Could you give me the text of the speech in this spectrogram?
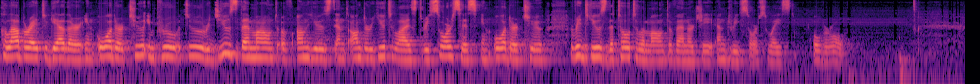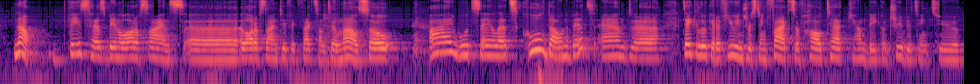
collaborate together in order to improve, to reduce the amount of unused and underutilized resources in order to reduce the total amount of energy and resource waste overall. Now, this has been a lot of science, uh, a lot of scientific facts until now. So I would say let's cool down a bit and uh, take a look at a few interesting facts of how tech can be contributing to,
